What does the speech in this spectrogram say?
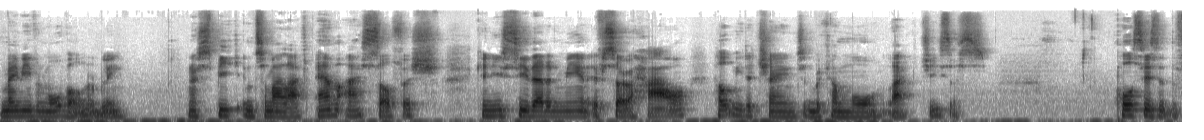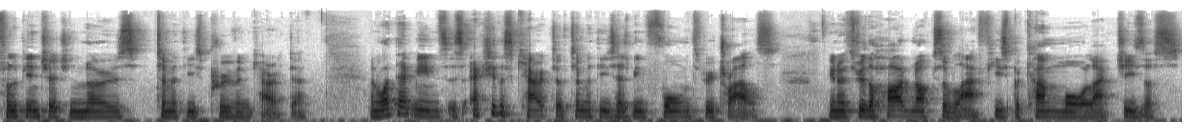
maybe even more vulnerably, you know, speak into my life. Am I selfish? Can you see that in me? And if so, how? Help me to change and become more like Jesus. Paul says that the Philippian church knows Timothy's proven character. And what that means is actually this character of Timothy's has been formed through trials. You know, through the hard knocks of life, he's become more like Jesus.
